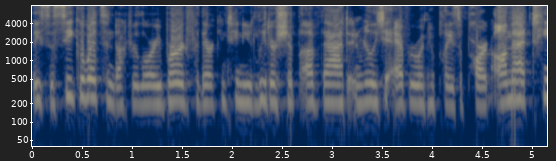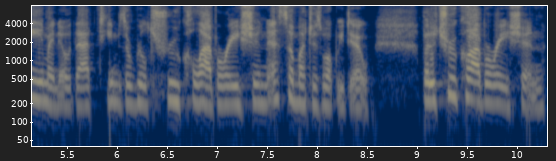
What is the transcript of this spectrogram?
Lisa Siekowitz, and Dr. Lori Bird for their continued leadership of that, and really to everyone who plays a part on that team. I know that team is a real true collaboration, as so much as what we do, but a true collaboration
